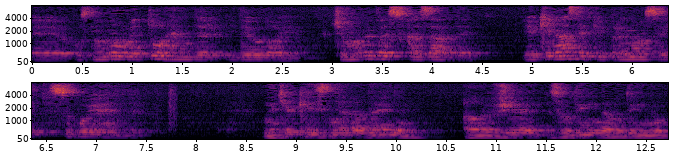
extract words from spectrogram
е, основну мету гендер ідеології. Чи могли ви сказати, які наслідки приносить з собою гендер? Не тільки з дня на день, але вже з години на годину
